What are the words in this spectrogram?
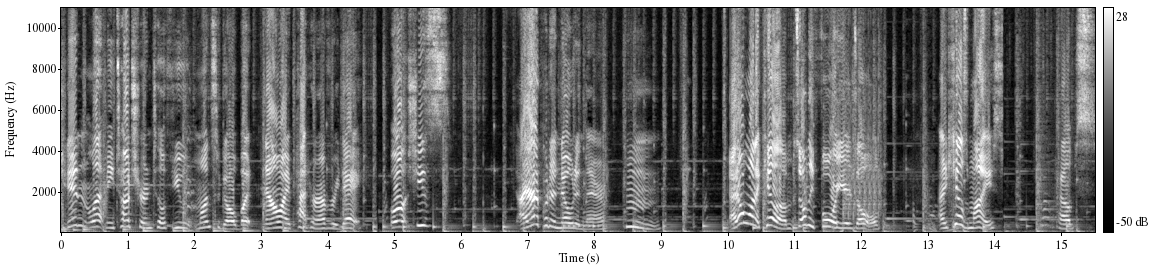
She didn't let me touch her until a few months ago, but now I pet her every day. Well, she's... I gotta put a note in there. Hmm. I don't want to kill him. It's only four years old. And he kills mice helps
